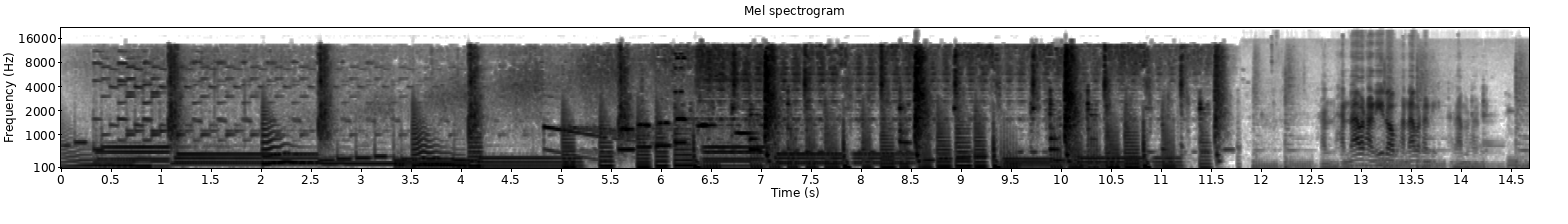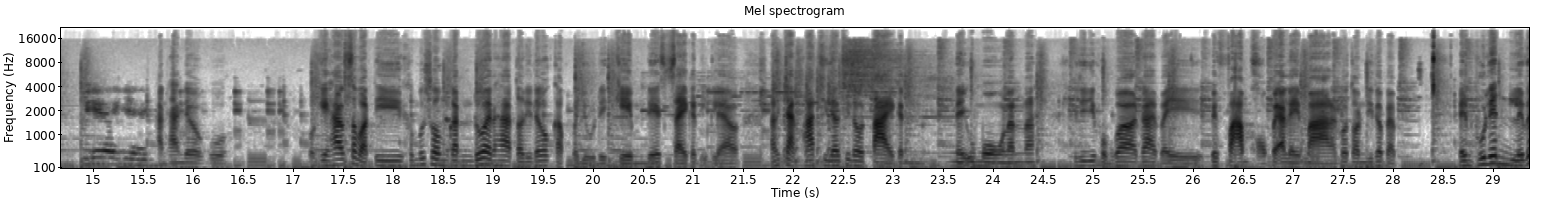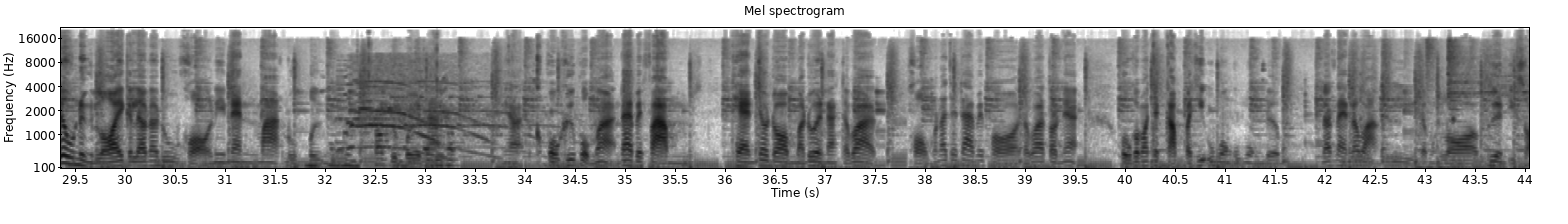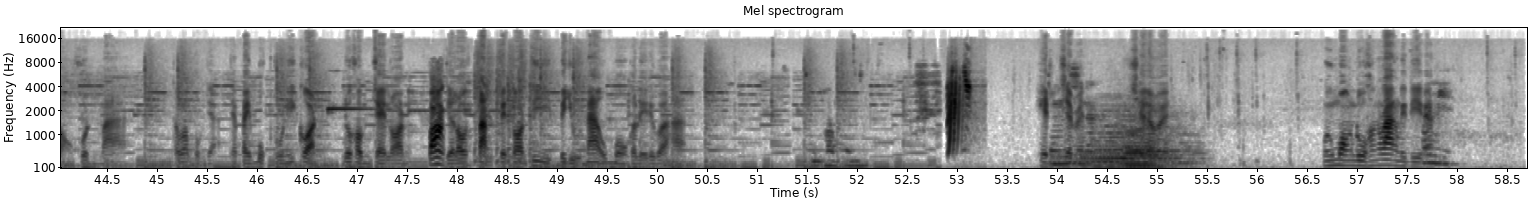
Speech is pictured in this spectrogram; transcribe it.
หันหันหน้ามาทางนี้ดอมหันหน้ามาทางนี้หันหน้ามาทางนี้โอเคโอเคหันทางเดียวกับกูโอเคครับสวัสดีคุณผู้ชมกันด้วยนะฮะตอนนี้เราก็กลับมาอยู่ในเกมเดสไซด์กันอีกแล้ว หลังจากพาร์ทที่แล้วที่เราตายกันในอุโมงค์นั้นนะทีนี้ผมก็ได้ไปไปฟาร์มของไปอะไรมาแล้วก็ตอนนี้ก็แบบ เป็นผู้เล่นเลเวล100 กันแล้วนะดูของนี่แน่นมากดูปืนดูปืนนะครับนี่ฮะผมคือผมอะได้ไปฟาร์มแทนเจ้าดอมมาด้วยนะ แต่ว่าของมันน่าจะได้ไม่พอ แต่ว่าตอนเนี้ยผมกำลังจะกลับไปที่อุโมงค์อุโมงค์เดิม แล้วในระหว่างที่กำลังรอเพื่อนอีกสองคนมา แต่ว่าผมจะจะไปบุกตรงนี้ก่อนด้วยความใจร้อน เดี๋ยวเราตัดไปตอนที่ไปอยู่หน้าอุโมงค์กันเลยดีกว่าฮะครับผมเห็นตรงนี้ใช่ไหมสินะใช่แล้วเว้ยมึงมองดูข้างล่างดีๆไม่นะมี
